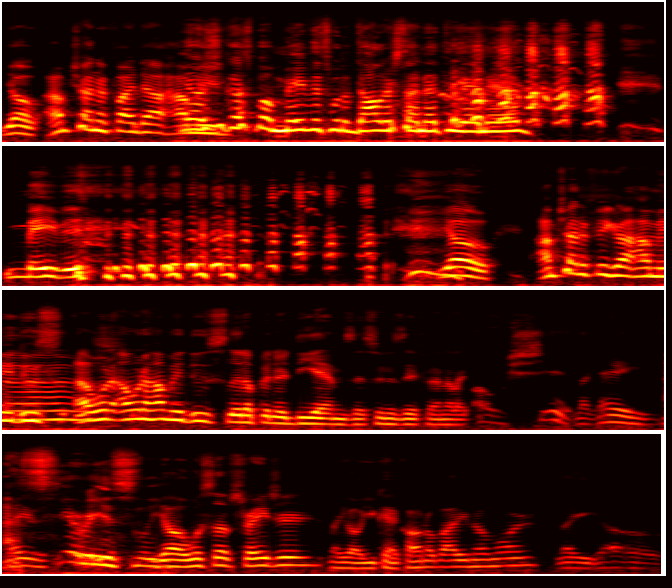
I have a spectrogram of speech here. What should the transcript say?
yo. I'm trying to find out how Yo, many she could spell Mavis with a dollar sign at the end. Mavis. yo, I'm trying to figure out how many dudes. Uh, I want. I wonder how many dudes slid up in their DMs as soon as they found out. Like, oh shit, like hey. Seriously, Yo, what's up, stranger? Like, yo, you can't call nobody no more. Like, yo,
